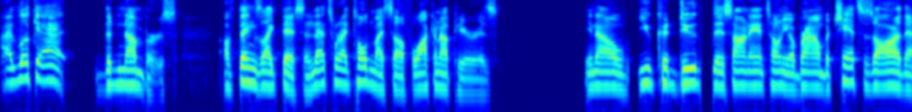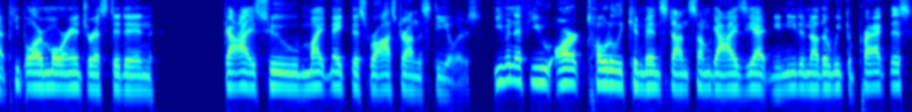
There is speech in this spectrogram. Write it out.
I look at the numbers of things like this. And that's what I told myself walking up here is, you know, you could do this on Antonio Brown, but chances are that people are more interested in guys who might make this roster on the Steelers. Even if you aren't totally convinced on some guys yet and you need another week of practice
